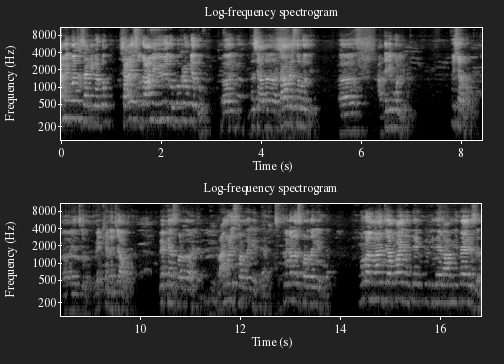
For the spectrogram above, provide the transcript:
आम्ही कोणत्यासाठी करतो? शाळेत सुद्धा आम्ही विविध उपक्रम घेतो. जसे आता टावरे सर होते. आता हे बोलले. तुषार याचं व्याख्यानाची आवड. व्याख्यान स्पर्धा व्हायच्या. रांगोळी स्पर्धा घेतल्या चित्रकला स्पर्धा घेतल्या. मुलांना ज्या पाहिजे त्या ऍक्टिव्हिटी द्यायला आम्ही तयारी सर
